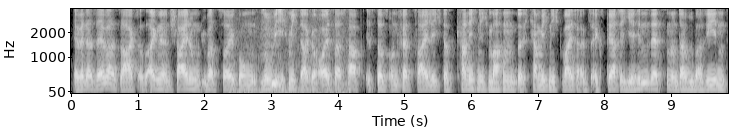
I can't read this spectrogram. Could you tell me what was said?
Wenn er selber sagt, aus eigener Entscheidung und Überzeugung, so wie ich mich da geäußert habe, ist das unverzeihlich, das kann ich nicht machen, ich kann mich nicht weiter als Experte hier hinsetzen und darüber reden,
